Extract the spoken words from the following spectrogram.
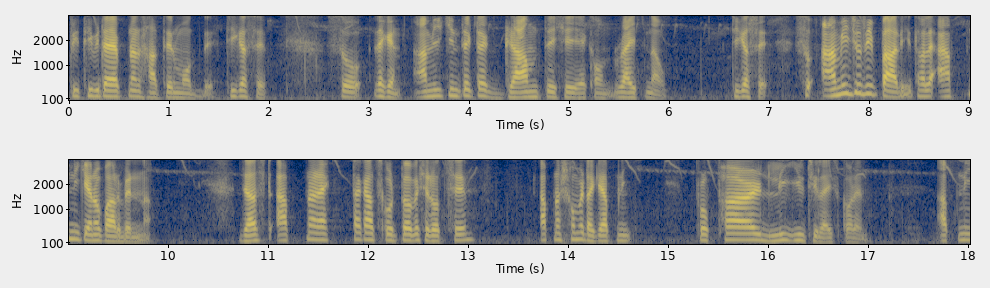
পৃথিবীটাই আপনার হাতের মধ্যে, ঠিক আছে? সো দেখেন, আমি কিন্তু একটা গ্রাম থেকে এখন রাইট নাও ঠিক আছে? সো আমি যদি পারি, তাহলে আপনি কেন পারবেন না? জাস্ট আপনার একটা কাজ করতে হবে, সেটা হচ্ছে আপনার সময়টাকে আপনি প্রপারলি ইউটিলাইজ করেন। আপনি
